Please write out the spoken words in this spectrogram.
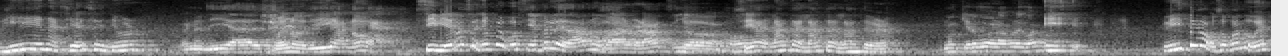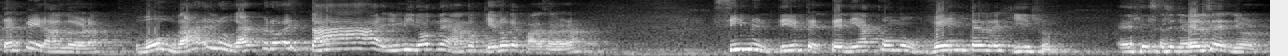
viene así el señor. Buenos días. Buenos días, no. Si viene un señor, pues vos siempre le das lugar, Ah, ¿verdad? señor, Yo- sí, adelante, adelante, adelante, ¿verdad? No quiero cobrar por igual. Y viste, famoso, cuando voy a estar esperando, ¿verdad? Vos vas al lugar, pero está ahí mironeando qué es lo que pasa, ¿verdad? Sin mentirte, tenía como 20 registros. El, el señor. El señor.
